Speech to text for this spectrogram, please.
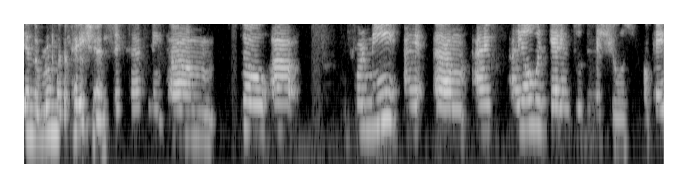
in the room with the patients, exactly. Um, so uh, for me, I um, I I always get into their shoes. Okay,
